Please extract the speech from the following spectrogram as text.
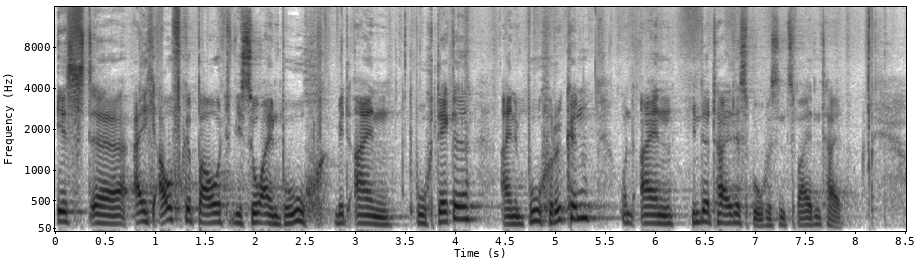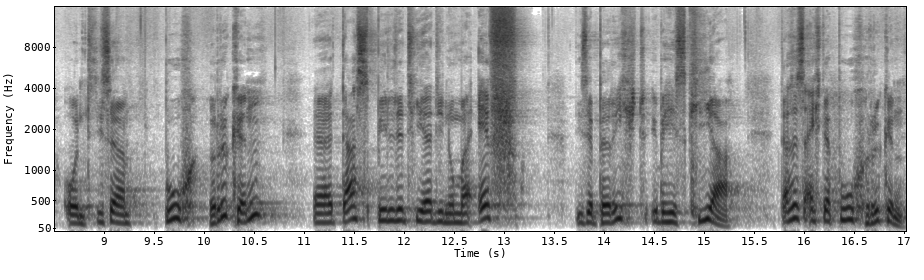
ist äh, eigentlich aufgebaut wie so ein Buch mit einem Buchdeckel, einem Buchrücken und einem Hinterteil des Buches, im zweiten Teil. Und dieser Buchrücken, äh, das bildet hier die Nummer F, dieser Bericht über Hiskia. Das ist eigentlich der Buchrücken,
